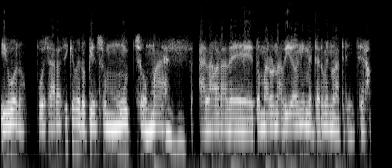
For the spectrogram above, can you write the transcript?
Y bueno, pues ahora sí que me lo pienso mucho más a la hora de tomar un avión y meterme en una trinchera.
